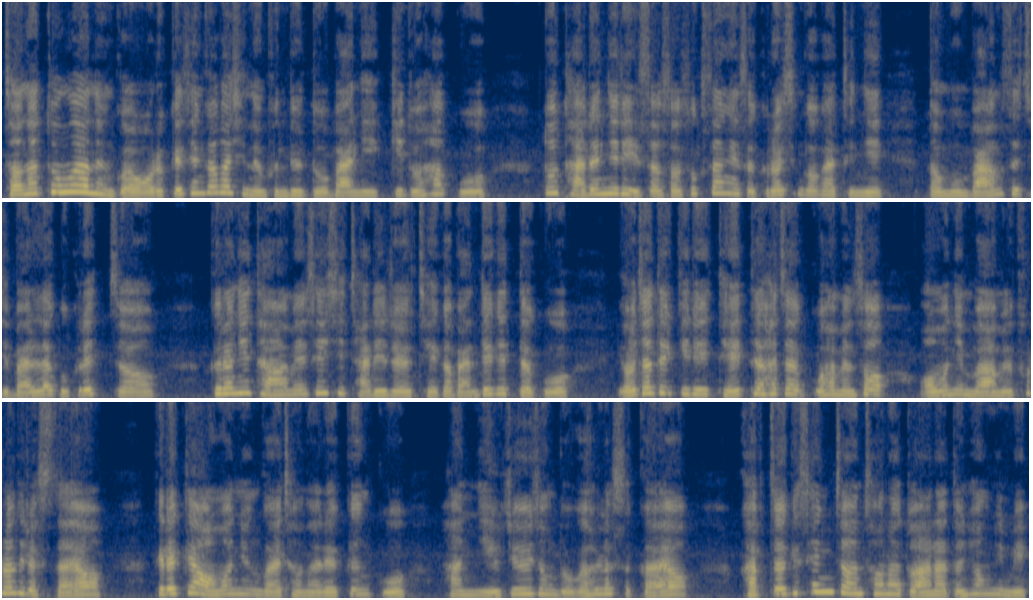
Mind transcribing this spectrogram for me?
전화 통화하는 걸 어렵게 생각하시는 분들도 많이 있기도 하고 또 다른 일이 있어서 속상해서 그러신 것 같으니 너무 마음 쓰지 말라고 그랬죠. 그러니 다음에 셋이 자리를 제가 만들겠다고 여자들끼리 데이트 하자고 하면서 어머님 마음을 풀어드렸어요. 그렇게 어머님과 전화를 끊고 한 일주일 정도가 흘렀을까요? 갑자기 생전 전화도 안 하던 형님이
